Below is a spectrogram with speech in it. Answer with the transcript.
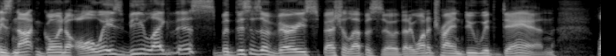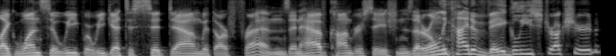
is not going to always be like this. But this is a very special episode that I want to try and do with Dan, like once a week, where we get to sit down with our friends and have conversations that are only kind of vaguely structured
